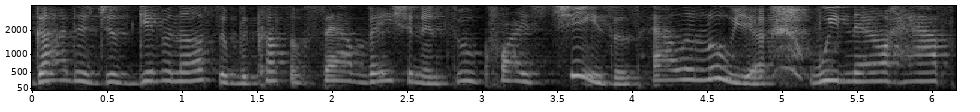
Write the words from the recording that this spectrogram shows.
God is just giving us, because of salvation and through Christ Jesus, hallelujah, we now have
